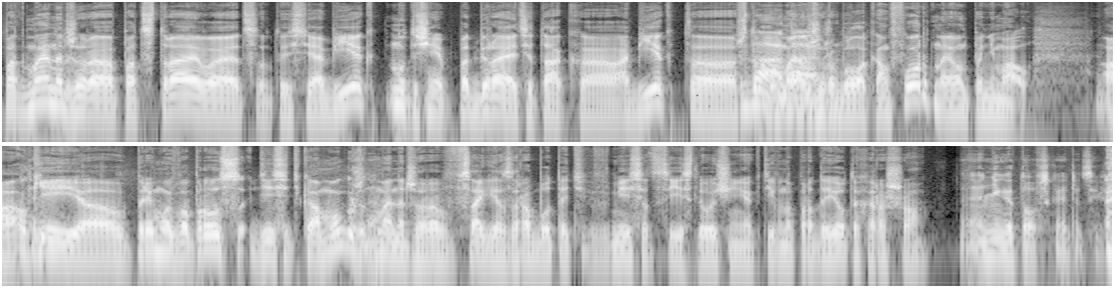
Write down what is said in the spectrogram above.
под менеджера подстраивается, то есть и объект, ну, точнее, подбираете так а, объект, а, чтобы Да, да, менеджеру это- было комфортно, и он понимал. А, окей, а, прямой вопрос. 10к может Да. менеджер в САГе заработать в месяц, если очень активно продает и хорошо? э, не готов сказать о цифре.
